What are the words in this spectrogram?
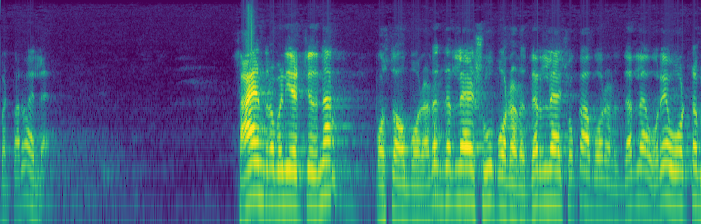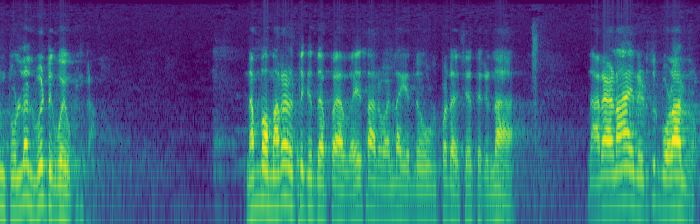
பட் பரவாயில்ல. சாயந்தரம் மணி அடிச்சதுன்னா புஸ்தகம் போகிற இடம் தெரில ஷூ போடுற இடம் தெரில சொக்கா போகிற இடம் தெரில ஒரே ஓட்டம் துள்ளல் வீட்டுக்கு போய் உட்காந்துட்டான். நம்ம மரணத்துக்கு இந்த ப- வயசானவெல்லாம் என்ன உள்பட சேர்த்துக்குன்னா நாராயணா என்னை எடுத்துட்டு போடான்றோம்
